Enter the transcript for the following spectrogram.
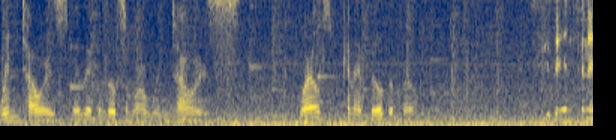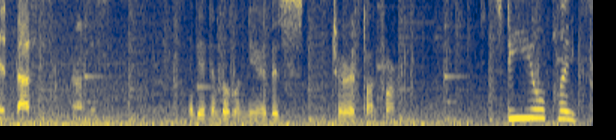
Wind towers. Maybe I can build some more wind towers. Where else can I build them though? You see the infinite vast around us. Maybe I can build one near this turret platform. Steel plates!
